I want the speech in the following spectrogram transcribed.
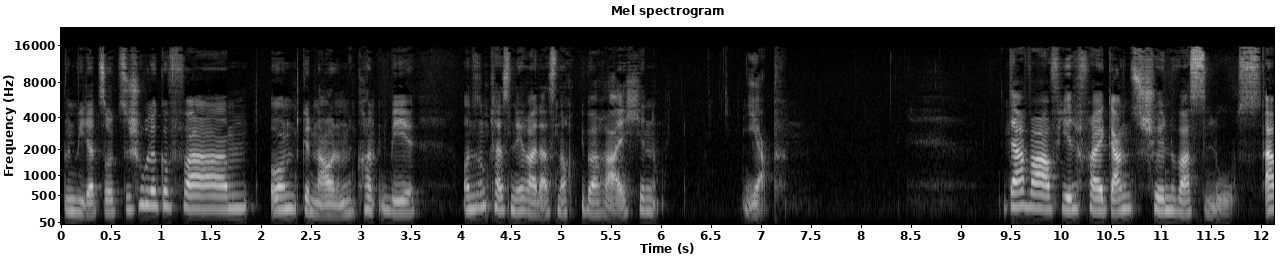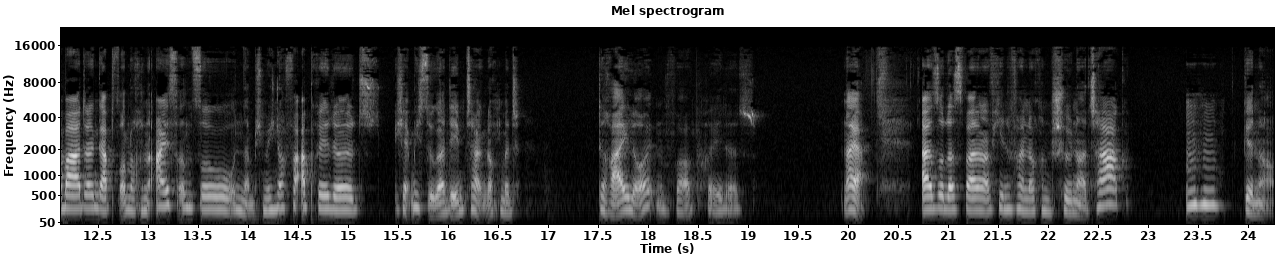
Bin wieder zurück zur Schule gefahren. Und genau, dann konnten wir unserem Klassenlehrer das noch überreichen. Ja da war auf jeden Fall ganz schön was los. Aber dann gab es auch noch ein Eis und so und dann habe ich mich noch verabredet. Ich habe mich sogar dem Tag noch mit drei Leuten verabredet. Naja, also das war dann auf jeden Fall noch ein schöner Tag. Mhm, genau.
